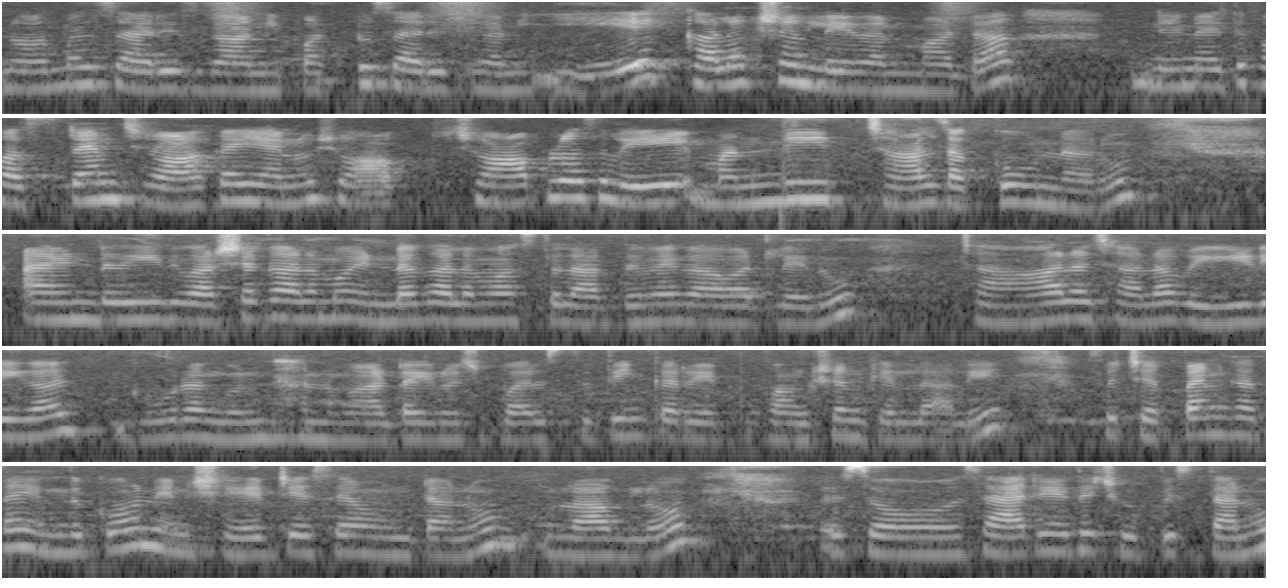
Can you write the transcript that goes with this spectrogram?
నార్మల్ శారీస్ కానీ పట్టు శారీస్ కానీ ఏ కలెక్షన్ లేదనమాట. నేనైతే ఫస్ట్ టైం షాక్ అయ్యాను. షాప్ షాప్లో అసలు ఏ మంది చాలా తక్కువ ఉన్నారు. అండ్ ఇది వర్షాకాలమో ఎండాకాలమో అసలు అర్థమే కావట్లేదు. చాలా చాలా వేడిగా ఘోరంగా ఉందన్నమాట ఈరోజు పరిస్థితి. ఇంకా రేపు ఫంక్షన్కి వెళ్ళాలి. సో చెప్పాను కదా ఎందుకో నేను షేర్ చేసే ఉంటాను బ్లాగ్లో సో శారీ అయితే చూపిస్తాను.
